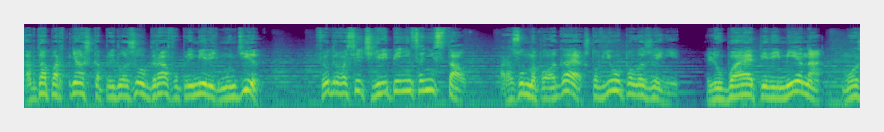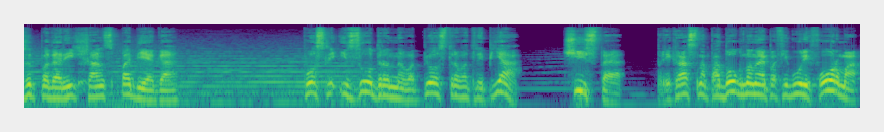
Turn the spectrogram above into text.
Когда портняшка предложил графу примерить мундир, Федор Васильевич ерепениться не стал, разумно полагая, что в его положении любая перемена может подарить шанс побега. После изодранного пестрого тряпья чистая, прекрасно подогнанная по фигуре форма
